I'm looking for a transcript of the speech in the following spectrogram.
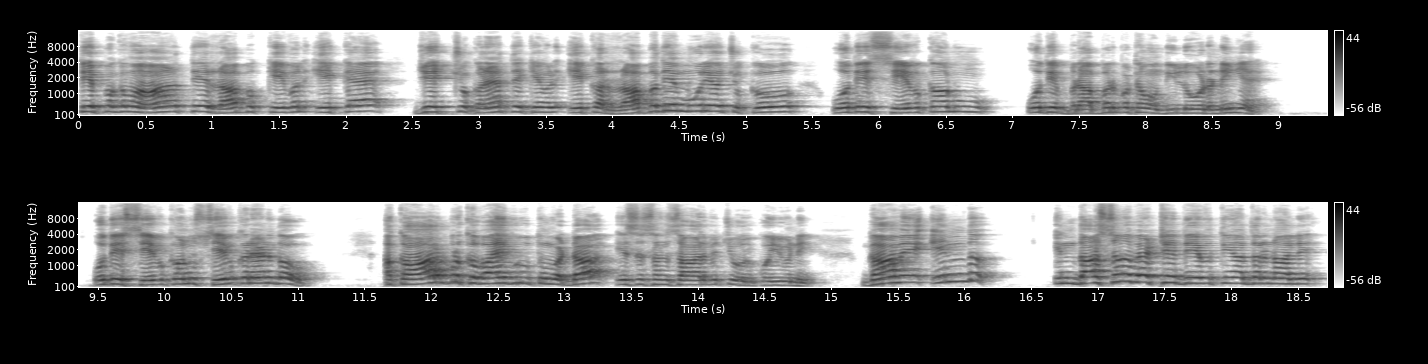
ਤੇ ਭਗਵਾਨ ਤੇ ਰੱਬ ਕੇਵਲ ਇੱਕ ਹੈ। ਜੇ ਝੁਕਣਾ ਤੇ ਕੇਵਲ ਇੱਕ ਰੱਬ ਦੇ ਮੂਹਰੇ ਝੁਕੋ, ਉਹਦੇ ਸੇਵਕਾਂ ਨੂੰ ਉਹਦੇ ਬਰਾਬਰ ਬਿਠਾਉਣ ਦੀ ਲੋੜ ਨਹੀਂ ਹੈ। ਉਹਦੇ ਸੇਵਕਾਂ ਨੂੰ ਸੇਵਕ ਰਹਿਣ ਦਿਓ। ਅਕਾਲ ਪੁਰਖ ਵਾਹਿਗੁਰੂ ਤੋਂ ਵੱਡਾ ਇਸ ਸੰਸਾਰ ਵਿੱਚ ਹੋਰ ਕੋਈ ਵੀ ਨਹੀਂ। ਗਾਵੇਂ ਇੰਦ ਇੰਦਾਸਨ ਬੈਠੇ ਦੇਵਤਿਆਂ ਦਰ ਨਾਲੇ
